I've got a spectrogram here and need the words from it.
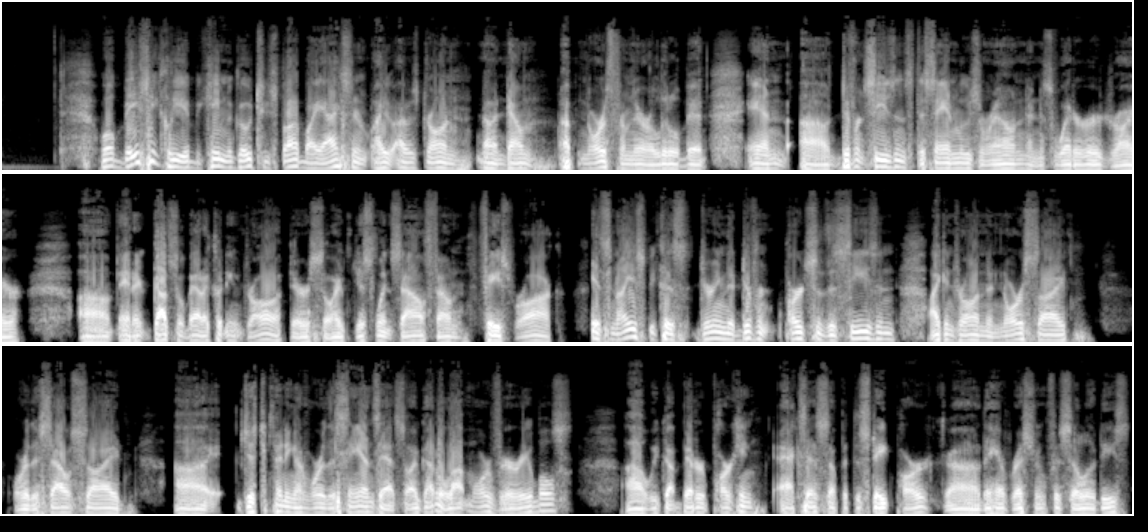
Well, basically, it became the go-to spot by accident. I, I was drawn uh, down up north from there a little bit, and uh, different seasons the sand moves around and it's wetter or drier. Uh, and it got so bad I couldn't even draw up there, so I just went south, found Face Rock, it's nice because during the different parts of the season, I can draw on the north side or the south side, uh, just depending on where the sand's at. So I've got a lot more variables Uh, we've got better parking access up at the state park. Uh, they have restroom facilities.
